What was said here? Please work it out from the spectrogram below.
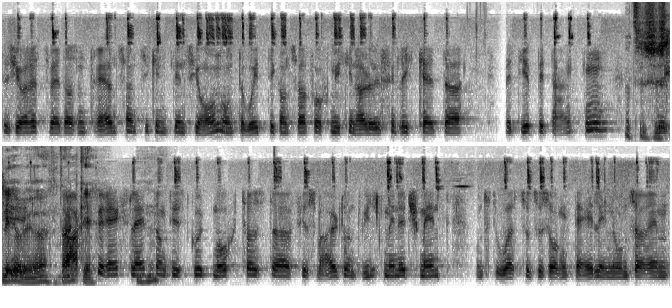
des Jahres 2023 in Pension. Und da wollte ich ganz einfach mich in aller Öffentlichkeit da bei dir bedanken. Das ist lieb, ja. Danke. Bereichsleitung, mhm. die du gut gemacht hast äh, fürs Wald- und Wildmanagement. Und du warst sozusagen Teil in unserem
